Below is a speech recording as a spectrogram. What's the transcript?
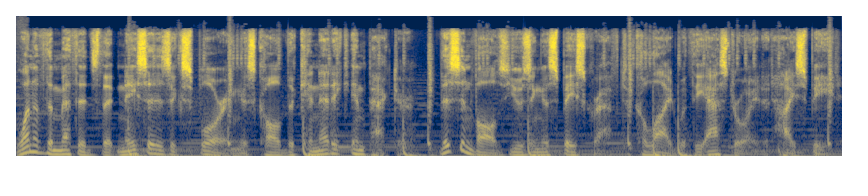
One of the methods that NASA is exploring is called the kinetic impactor. This involves using a spacecraft to collide with the asteroid at high speed.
